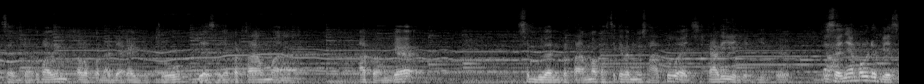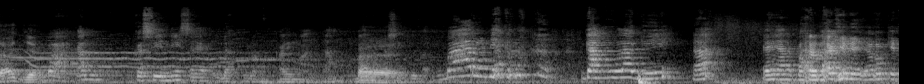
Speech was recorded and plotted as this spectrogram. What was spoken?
saya bilang paling kalau pernah ada kayak gitu biasanya pertama atau enggak sebulan pertama pasti ketemu satu aja sekali aja gitu. Sisanya mah udah biasa aja. bahkan ke sini saya udah pulang ke Kalimantan baru baru dia kena ganggu lagi Hah? eh yang baru lagi nih mungkin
